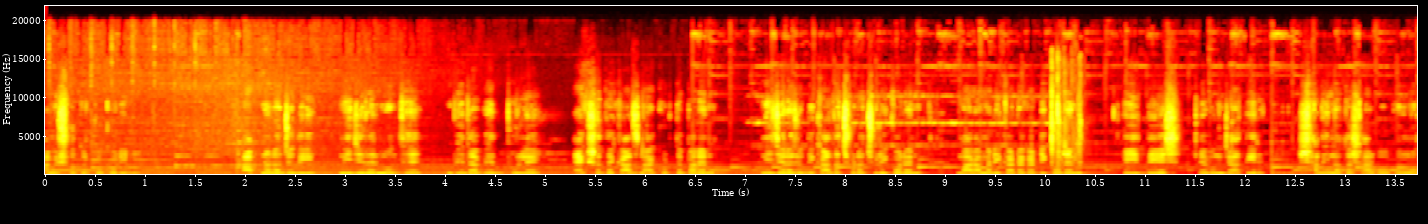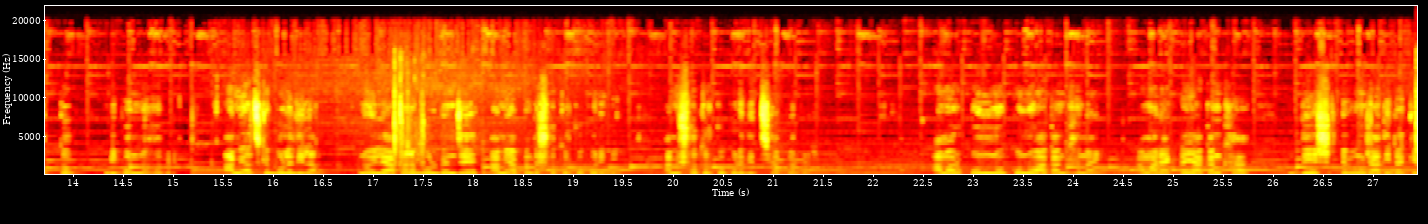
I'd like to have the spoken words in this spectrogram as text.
আমি সতর্ক করিনি। আপনারা যদি নিজেদের মধ্যে ভেদাভেদ ভুলে একসাথে কাজ না করতে পারেন, নিজেরা যদি কাদা ছোড়াছুড়ি করেন, মারামারি কাটাকাটি করেন, এই দেশ এবং জাতির স্বাধীনতা সার্বভৌমত্ব বিপন্ন হবে। আমি আজকে বলে দিলাম, নইলে আপনারা বলবেন যে আমি আপনাদের সতর্ক করিনি। আমি সতর্ক করে দিচ্ছি আপনাদের। আমার অন্য কোনো আকাঙ্ক্ষা নাই। আমার একটাই আকাঙ্ক্ষা, দেশ এবং জাতিটাকে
